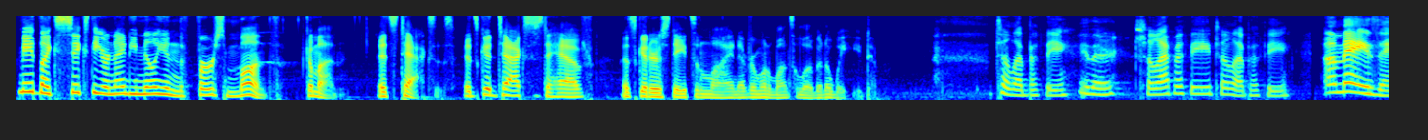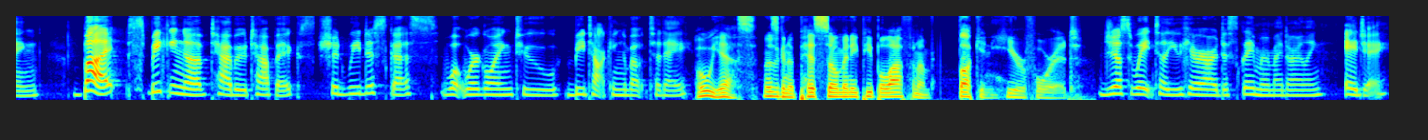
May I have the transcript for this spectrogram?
made like 60 or 90 million in the first month. Come on. It's taxes. It's good taxes to have. Let's get our states in line. Everyone wants a little bit of weed. Telepathy. hey there. Telepathy, telepathy. Amazing. But speaking of taboo topics, should we discuss what we're going to be talking about today? Oh, yes. This is going to piss so many people off, and I'm fucking here for it. Just wait till you hear our disclaimer, my darling. AJ,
